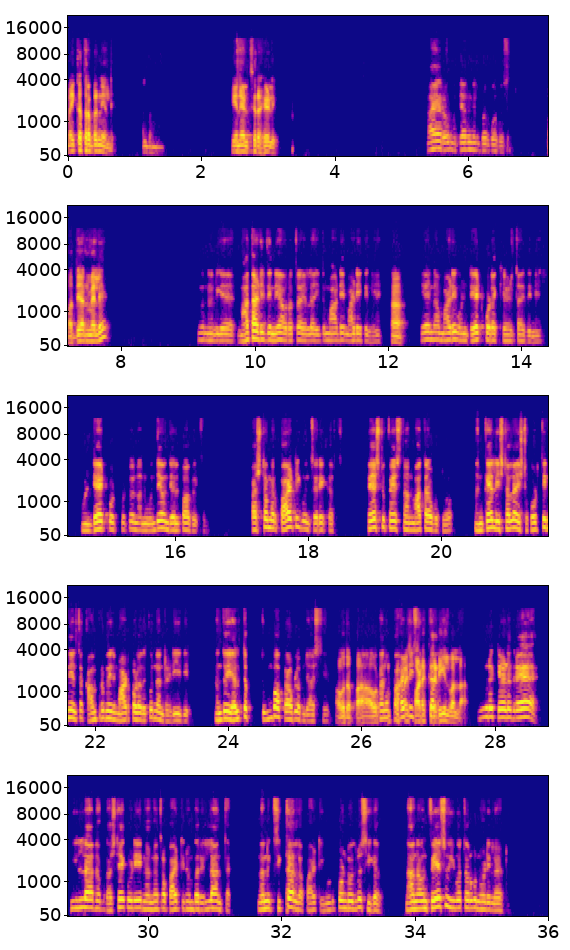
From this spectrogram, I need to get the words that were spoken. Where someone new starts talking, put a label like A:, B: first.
A: Mic ಹತ್ರ ಬನ್ನಿ ಅಲ್ಲಿ. ಏನ್ ಹೇಳ್ತೀರಾ ಹೇಳಿ.
B: ಆಯರು ಮಧ್ಯಾಹ್ನ ಮೇಲೆ ಬರ್ಬೋದು ಸರ್.
A: ಮಧ್ಯಾಹ್ನ ಮೇಲೆ?
B: ನನಗೆ ಮಾತಾಡಿದ್ದೀನಿ ಅವ್ರ ಹತ್ರ ಎಲ್ಲ ಇದು ಮಾಡಿ ಮಾಡಿದ್ದೀನಿ.
A: ಹಾ.
B: ಏನೋ ಮಾಡಿ ಒಂದು ಡೇಟ್ ಕೊಡಕ್ಕೆ ಹೇಳ್ತಾ ಇದ್ದೀನಿ. ಒಂದು ಡೇಟ್ ಕೊಟ್ಬಿಟ್ಟು ನಾನು ಒಂದೇ ಒಂದು ಹೆಲ್ಪ್ ಆಗ್ಬೇಕು. ಕಸ್ಟಮರ್ ಪಾರ್ಟಿಗೆ ಒಂದು ಸರಿ ಖರ್ಚು ಫೇಸ್ ಟು ಫೇಸ್ ನಾನು ಮಾತಾಡ್ಬಿಟ್ಟು ನನ್ನ ಕೈಯಲ್ಲಿ ಇಷ್ಟೆಲ್ಲ ಇಷ್ಟು ಕೊಡ್ತೀನಿ ಅಂತ ಕಾಂಪ್ರಮೈಸ್ ಮಾಡ್ಕೊಳ್ಳೋದಕ್ಕೂ ನಾನು ರೆಡಿ ಇದ್ದೀನಿ ನಂದು ಹೆಲ್ತ್ ತುಂಬಾ ಪ್ರಾಬ್ಲಮ್ ಜಾಸ್ತಿ.
A: ಹೌದಪ್ಪ ಅವ್ರು
B: ನಾನು
A: compromise
B: party
A: ಮಾಡಕ್ ರೆಡಿ ಇಲ್ವಲ್ಲ?
B: ಇವ್ರು ಕೇಳಿದ್ರೆ ಇಲ್ಲ ನಮ್ಗೆ ಅಷ್ಟೇ ಕೊಡಿ ನನ್ನ ಹತ್ರ ಪಾರ್ಟಿ ನಂಬರ್ ಇಲ್ಲ ಅಂತ. ನನಗೆ ಸಿಕ್ಕಲ್ಲ ಪಾರ್ಟಿ ಹುಡ್ಕೊಂಡು ಹೋದ್ರು ಸಿಗಲ್ಲ. ನಾನು ಅವ್ನ ಫೇಸು ಇವತ್ತವರೆಗೂ ನೋಡಿಲ್ಲ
